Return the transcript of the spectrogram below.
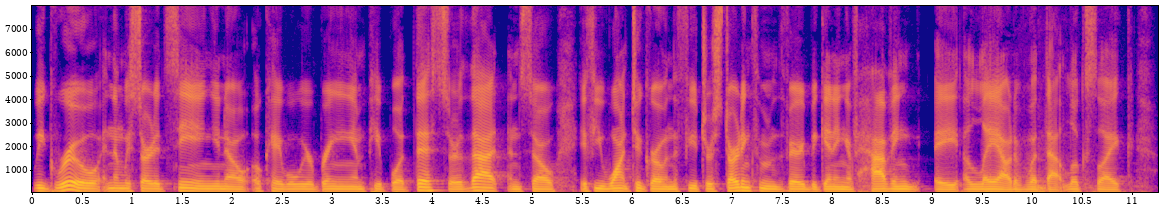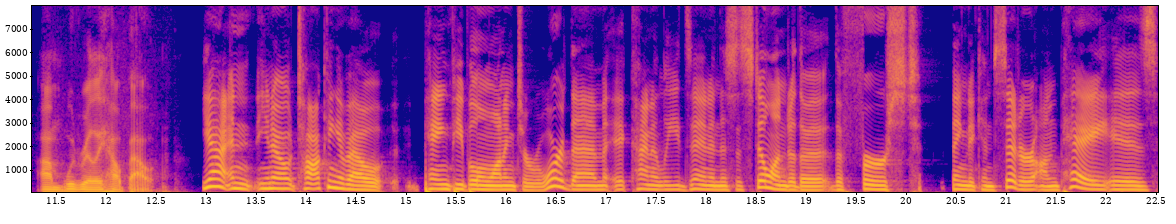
we grew and then we started seeing you know okay well we were bringing in people at this or that and so if you want to grow in the future starting from the very beginning of having a, a layout of what that looks like um, would really help out. Yeah and you know talking about paying people and wanting to reward them it kind of leads in and this is still under the the first thing to consider on pay is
